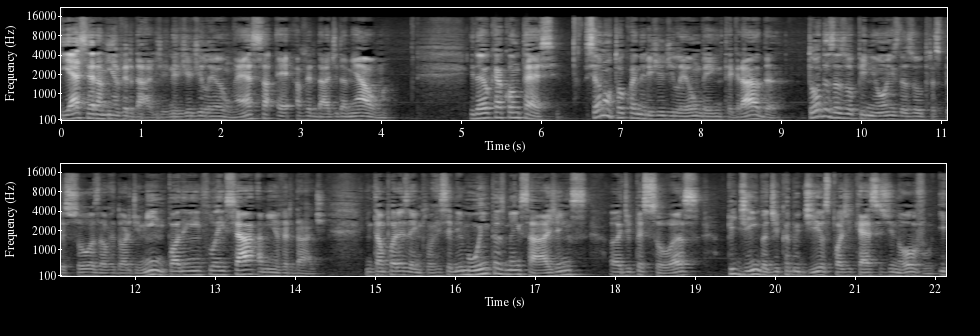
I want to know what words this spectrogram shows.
E essa era a minha verdade, a energia de leão. Essa é a verdade da minha alma. E daí o que acontece? Se eu não tô com a energia de leão bem integrada, todas as opiniões das outras pessoas ao redor de mim podem influenciar a minha verdade. Então, por exemplo, eu recebi muitas mensagens uh, de pessoas pedindo a dica do dia, os podcasts de novo, e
